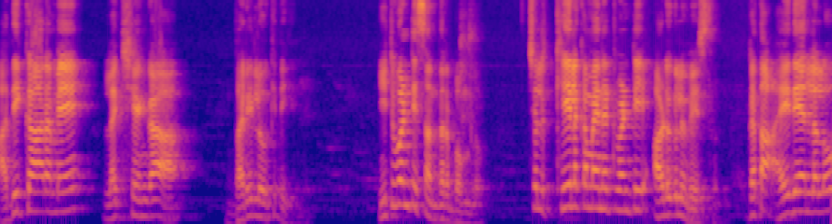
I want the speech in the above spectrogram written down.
అధికారమే లక్ష్యంగా బరిలోకి దిగింది. ఇటువంటి సందర్భంలో చాలా కీలకమైనటువంటి అడుగులు వేస్తుంది. గత ఐదేళ్ళలో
